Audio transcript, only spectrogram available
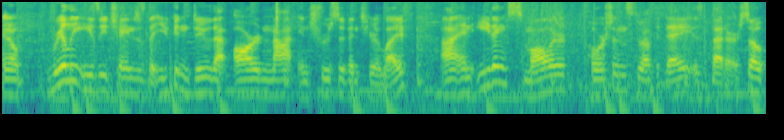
You know really easy changes that you can do that are not intrusive into your life uh, and eating smaller portions throughout the day is better. So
